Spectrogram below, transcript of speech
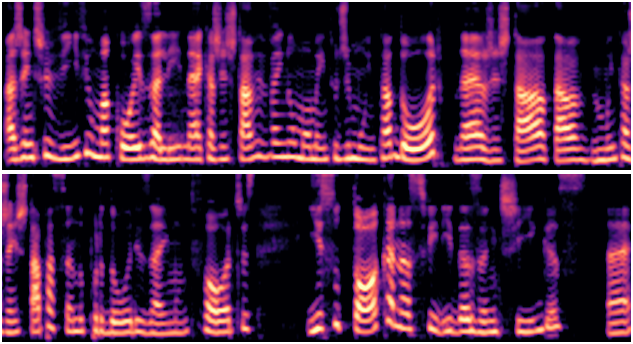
a gente vive uma coisa ali, né, que a gente está vivendo um momento de muita dor, né? A gente tá, tá muita gente está passando por dores aí muito fortes. Isso toca nas feridas antigas, né?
